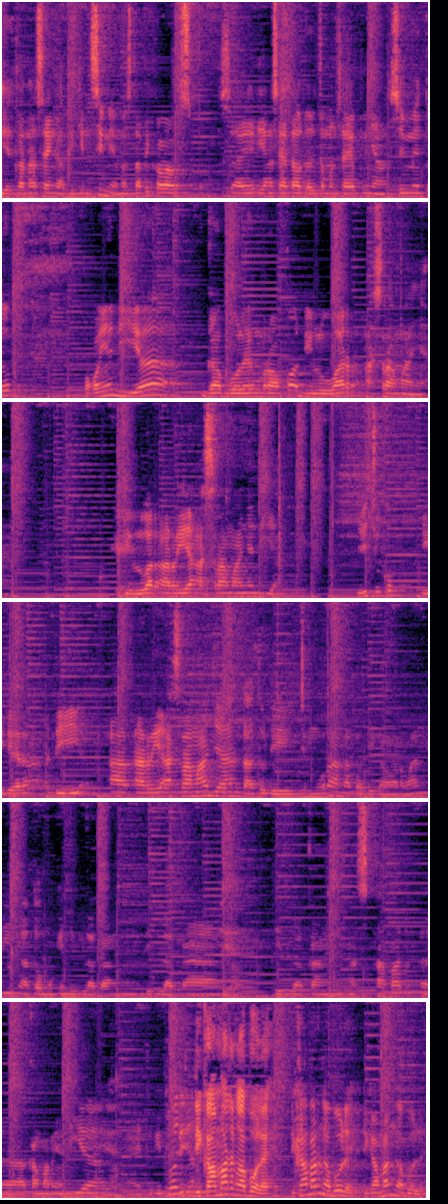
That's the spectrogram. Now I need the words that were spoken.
ya karena saya nggak bikin sim ya mas tapi kalau saya yang saya tahu dari teman saya punya sim itu pokoknya dia nggak boleh merokok di luar asramanya. Di luar area asramanya dia jadi cukup di daerah di area asrama aja entah itu di jemuran atau di kamar mandi atau mungkin di belakang di belakang di belakang as- apa eh, kamarnya dia. Nah itu itu di, aja. di kamar nggak boleh? Di kamar nggak boleh di kamar nggak boleh.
